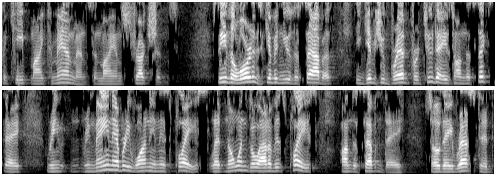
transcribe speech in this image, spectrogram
to keep my commandments and my instructions? See, the Lord has given you the Sabbath. He gives you bread for two days on the sixth day. Re- remain every one in his place. Let no one go out of his place on the seventh day. So they rested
